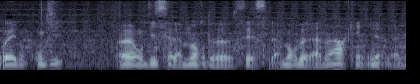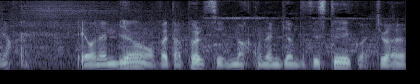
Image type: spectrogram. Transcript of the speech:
Ouais, donc on dit, euh, on dit c'est la mort de, c'est, la mort de la marque et la mère. Et on aime bien, en fait, Apple, c'est une marque qu'on aime bien détester, quoi. Tu vois,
